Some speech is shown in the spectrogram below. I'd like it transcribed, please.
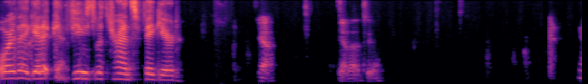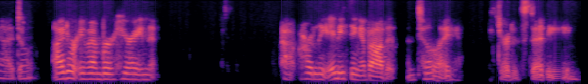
Or they get it confused with transfigured. Yeah, Yeah, that too. yeah, I don't. I don't remember hearing uh, hardly anything about it until I started studying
